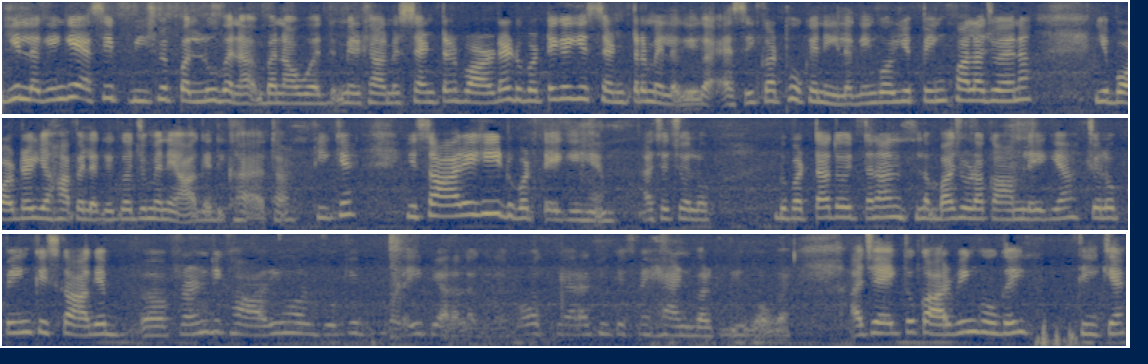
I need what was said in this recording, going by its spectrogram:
ये लगेंगे ऐसे बीच में पल्लू बना बना हुआ है। मेरे ख्याल में सेंटर पार्ट है दुपट्टे का, ये सेंटर में लगेगा। ऐसे ही कट होके नहीं लगेंगे। और ये पिंक वाला जो है ना, ये बॉर्डर यहाँ पे लगेगा जो मैंने आगे दिखाया था। ठीक है? ये सारे ही दुपट्टे के हैं। अच्छा चलो। दुपट्टा तो इतना लंबा चौड़ा काम ले गया। चलो पिंक इसका आगे फ्रंट दिखा रही हूँ और जो कि बड़ा ही प्यारा लग रहा है। बहुत प्यारा क्योंकि इसमें हैंड वर्क भी हुआ हुआ है। अच्छा एक तो कार्विंग हो गई, ठीक है।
